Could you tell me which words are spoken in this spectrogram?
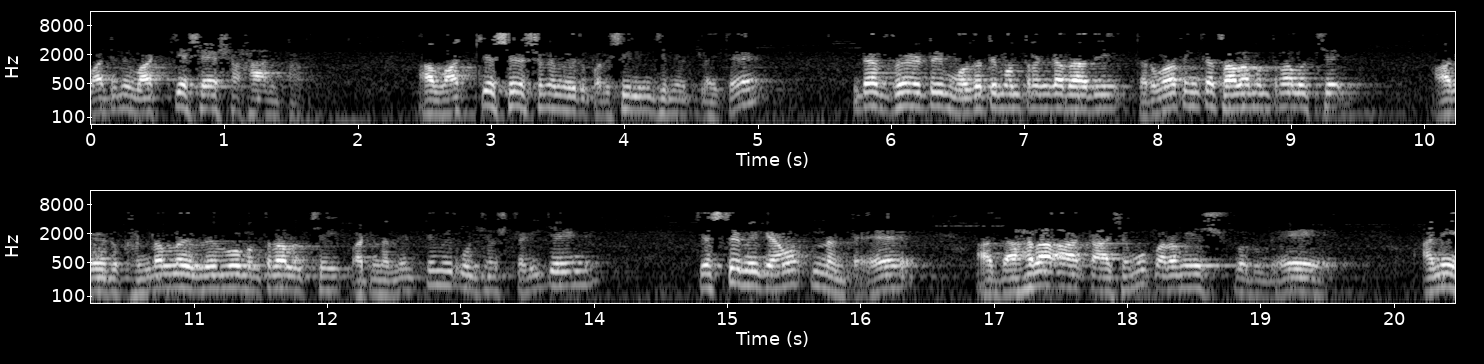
వాటిని వాక్యశేష అంటారు. ఆ వాక్యశేషను మీరు పరిశీలించినట్లయితే అంటే అర్థం ఏంటి? మొదటి మంత్రం కదా అది. తర్వాత ఇంకా చాలా మంత్రాలు వచ్చాయి. ఆరేడు ఖండల్లో ఏవేవో మంత్రాలు వచ్చాయి. వాటిని అన్నింటినీ మీరు కొంచెం స్టడీ చేయండి. చేస్తే మీకు ఏమవుతుందంటే ఆ దహర ఆకాశము పరమేశ్వరుడే అని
